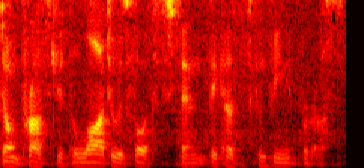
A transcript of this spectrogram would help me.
don't prosecute the law to its full extent because it's convenient for us.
